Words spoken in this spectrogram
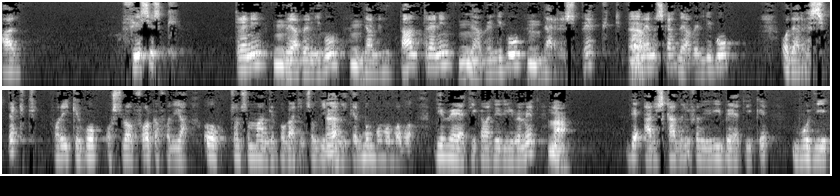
er fysisk trening, Mm. det er veldig god. Mm. Det er mental trening, Mm. det er veldig god. Mm. Det er respekt for Ja. mennesker, det er veldig god. Og det er respekt for ikke gå og slå folk fordi ja, å, sånn som mange på gaten, som de Ja. kan ikke bom, bom, bom, bom, bom. De vet ikke hva de driver med. Nei. Det er skadelig, fordi de vet ikke hvor de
